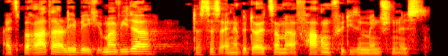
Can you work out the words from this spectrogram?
Als Berater erlebe ich immer wieder, dass das eine bedeutsame Erfahrung für diese Menschen ist.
